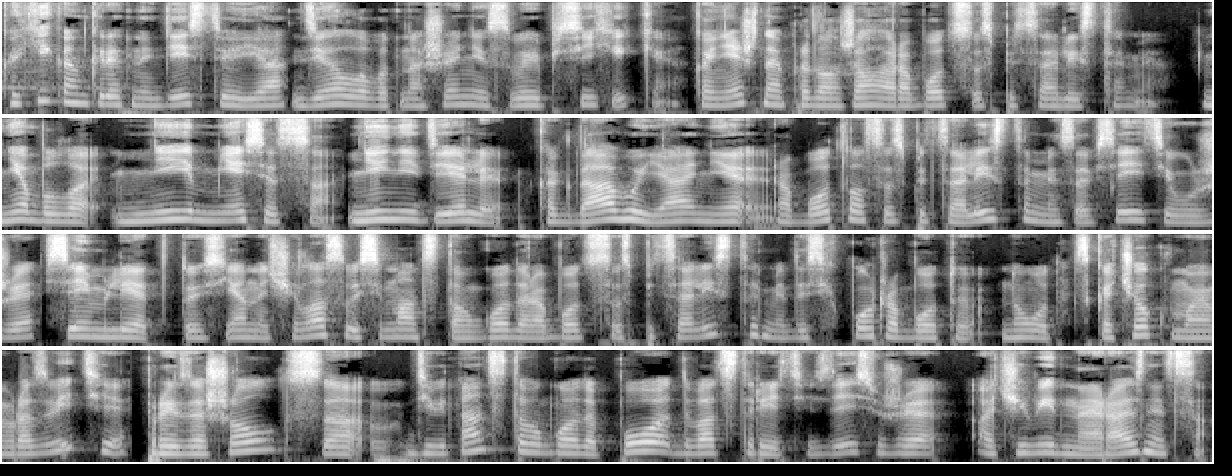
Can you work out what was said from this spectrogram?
Какие конкретные действия я делала в отношении своей психики? Конечно, я продолжала работать со специалистами не было ни месяца, ни недели, когда бы я не работала со специалистами за все эти уже 7 лет. То есть я начала с 18 года работать со специалистами, до сих пор работаю. Но вот скачок в моем развитии произошел с 19 года по 23. Здесь уже очевидная разница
